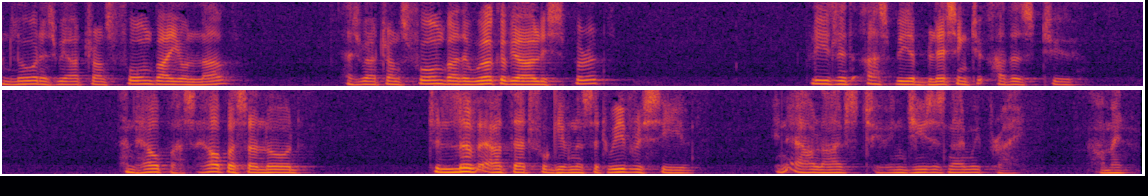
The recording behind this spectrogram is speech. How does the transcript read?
And Lord, as we are transformed by your love, as we are transformed by the work of your Holy Spirit, please let us be a blessing to others too. And help us, help us, O Lord, to live out that forgiveness that we've received in our lives too. In Jesus' name we pray. Amen.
